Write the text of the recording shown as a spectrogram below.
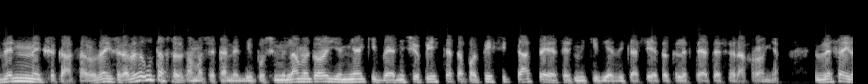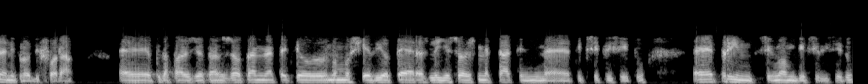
δεν είναι ξεκάθαρο. Δεν είναι ξεκάθαρο. Ούτε αυτό θα μας έκανε εντύπωση. Μιλάμε τώρα για μια κυβέρνηση η οποία έχει καταπατήσει κάθε θεσμική διαδικασία τα τελευταία τέσσερα χρόνια. Δεν θα ήταν η πρώτη φορά ε, που θα παρουσιαζόταν ένα τέτοιο νομοσχέδιο τέρας λίγες ώρες μετά την, ε, την ψήφισή του ε, πριν συγγνώμη, την ψήφισή του.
